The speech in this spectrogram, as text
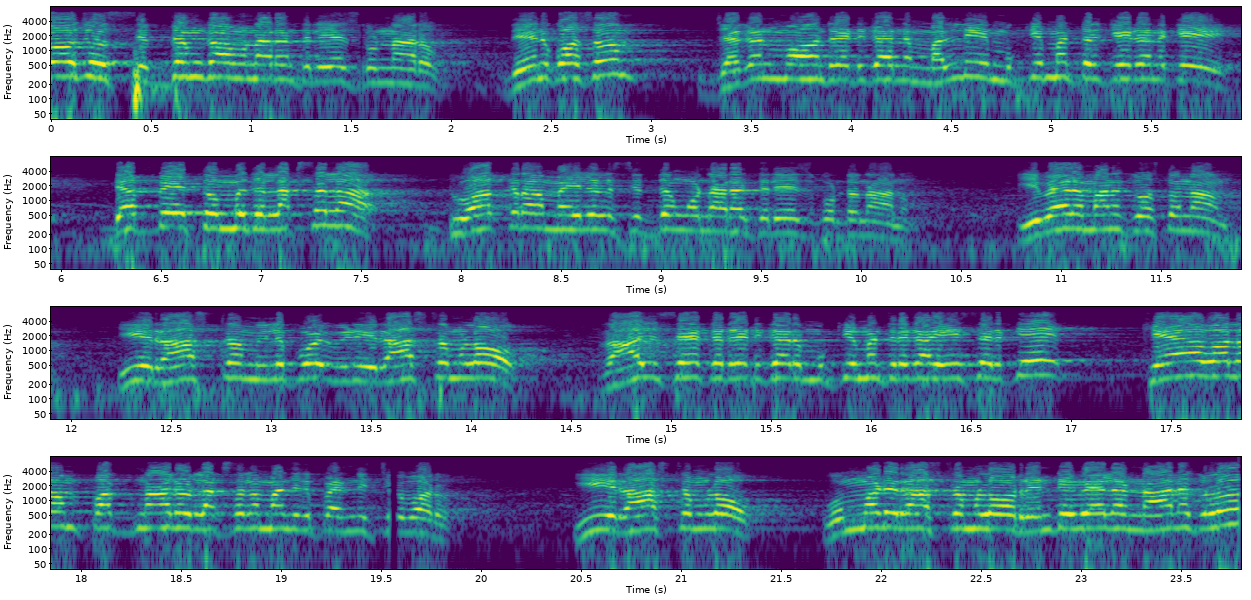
రోజు సిద్ధంగా ఉన్నారని తెలియజేసుకున్నారు. దేనికోసం? జగన్మోహన్ రెడ్డి గారిని మళ్ళీ ముఖ్యమంత్రి చేయడానికి డెబ్బై తొమ్మిది లక్షల డ్వాక్రా మహిళలు సిద్ధంగా ఉన్నారని తెలియజేసుకుంటున్నాను. ఈవేళ మనం చూస్తున్నాం ఈ రాష్ట్రం వెళ్ళిపోయి ఈ రాష్ట్రంలో రాజశేఖర రెడ్డి గారు ముఖ్యమంత్రిగా అయ్యేసరికి కేవలం పద్నాలుగు లక్షల మందికి పెన్నిచ్చేవారు. ఈ రాష్ట్రంలో ఉమ్మడి రాష్ట్రంలో రెండు వేల నాలుగులో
